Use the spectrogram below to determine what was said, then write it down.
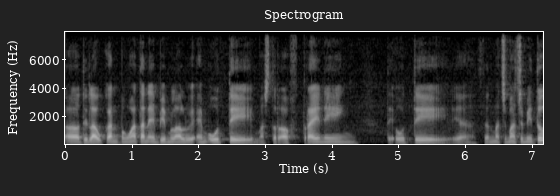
uh, dilakukan penguatan MB melalui MOT, Master of Training, TOT, ya, dan macam-macam itu.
